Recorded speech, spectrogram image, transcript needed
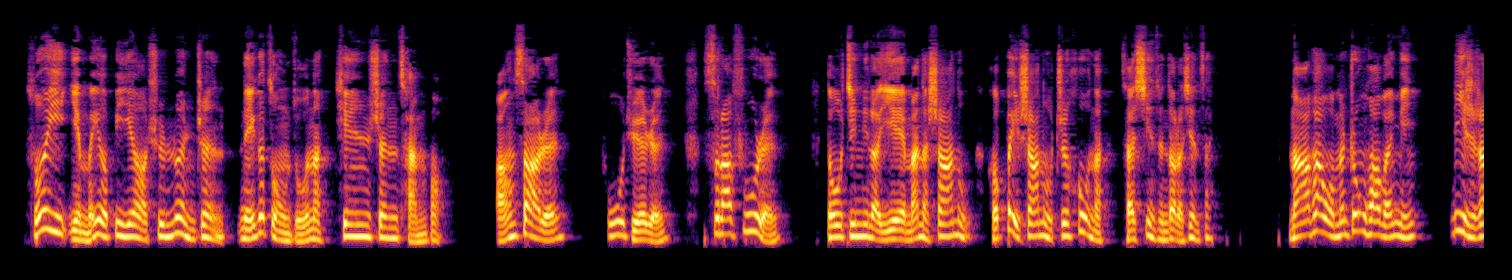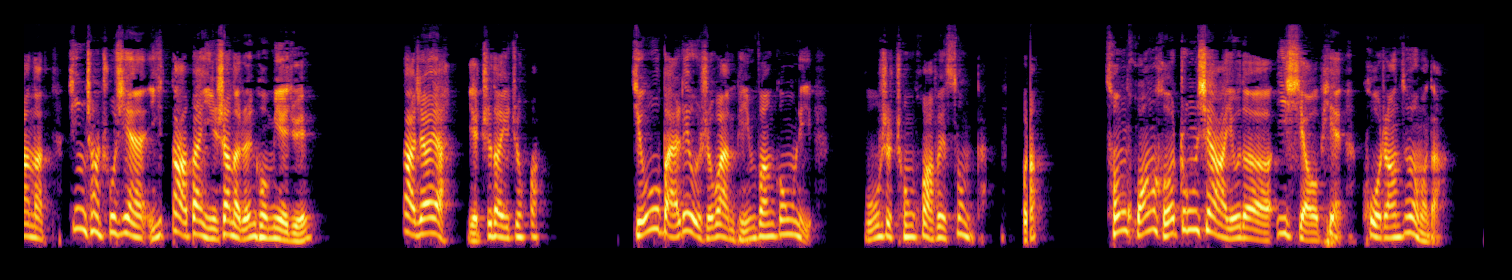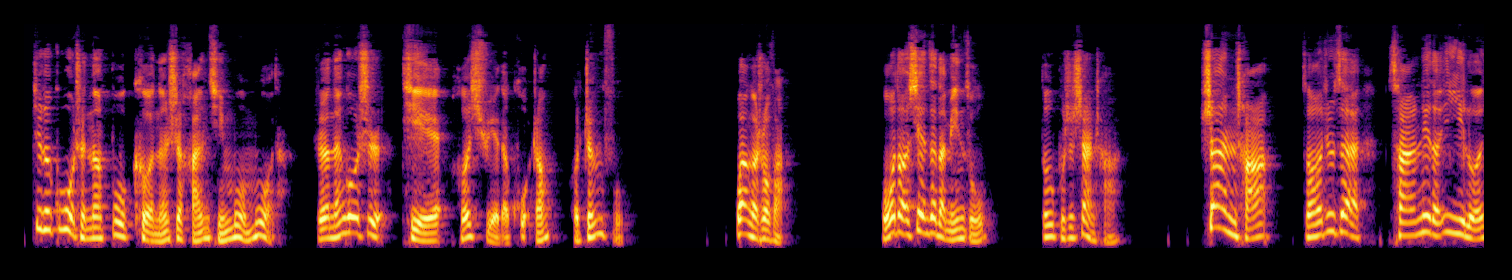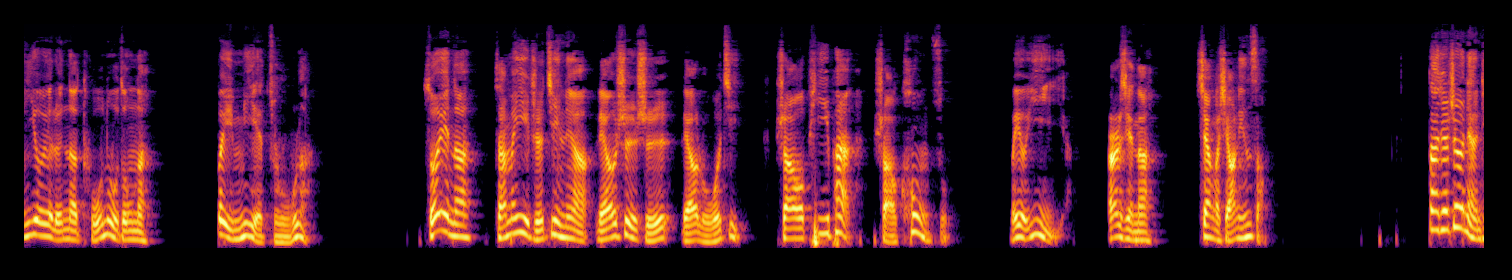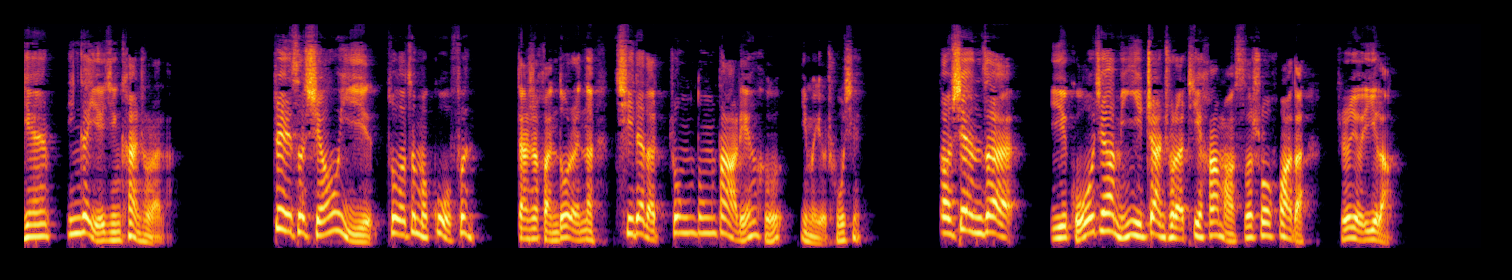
所以也没有必要去论证哪个种族呢天生残暴，昂萨人、突厥人、斯拉夫人。都经历了野蛮的杀戮和被杀戮之后呢，才幸存到了现在。哪怕我们中华文明历史上呢，经常出现一大半以上的人口灭绝，大家呀也知道一句话：九百六十万平方公里不是充话费送的。从黄河中下游的一小片扩张这么大，这个过程呢，不可能是含情脉脉的，只能够是铁和血的扩张和征服。换个说法。活到现在的民族都不是善茬，善茬早就在惨烈的一轮又一轮的屠戮中呢被灭族了。所以呢，咱们一直尽量聊事实、聊逻辑，少批判、少控诉，没有意义啊！而且呢，像个祥林嫂。大家这两天应该也已经看出来了，这次小乙做的这么过分，但是很多人呢期待的中东大联合并没有出现。到现在，以国家名义站出来替哈马斯说话的只有伊朗。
